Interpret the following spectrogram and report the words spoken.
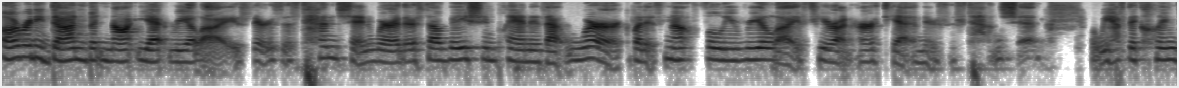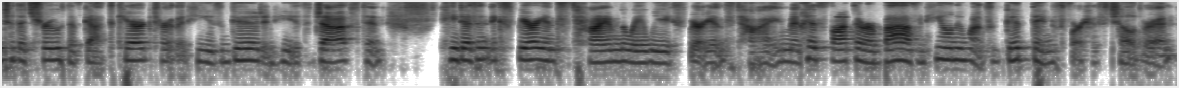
already done but not yet realized. There's this tension where their salvation plan is at work, but it's not fully realized here on earth yet. And there's this tension. But we have to cling to the truth of God's character that He is good and He is just. And he doesn't experience time the way we experience time. And his thoughts are above and he only wants good things for his children.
